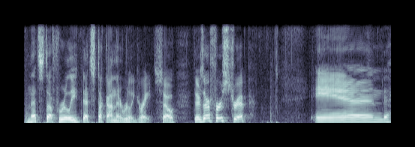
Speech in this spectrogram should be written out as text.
And that stuff really, that's stuck on there really great. So there's our first strip. And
